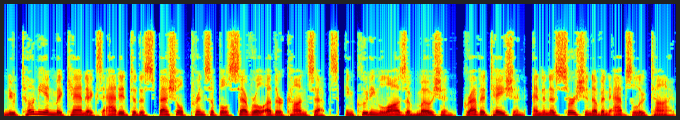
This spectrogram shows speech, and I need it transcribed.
Newtonian mechanics added to the special principle several other concepts, including laws of motion, gravitation, and an assertion of an absolute time.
